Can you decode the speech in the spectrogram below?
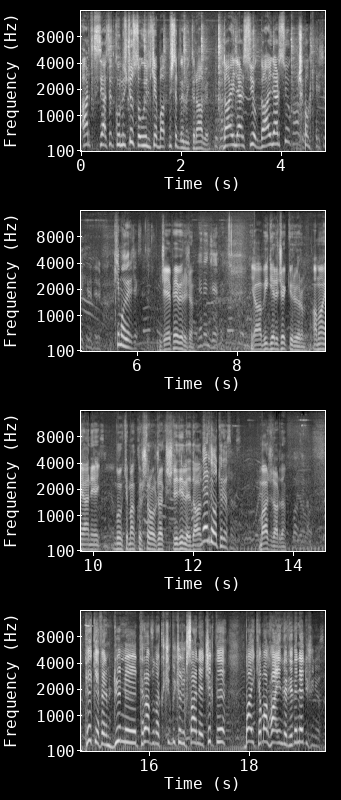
artık siyaset konuşuyorsa o ülke batmıştır demektir abi. Daha ilerisi yok. Daha ilerisi yok abi. Çok teşekkür ederim. Kim oy vereceksin? CHP vereceğim. Neden CHP? Ya bir gelecek görüyorum. Ama yani bu Kemal Kılıçdaroğlu olacak kişi değil de daha Nerede oturuyorsunuz? Bağcılar'da. Peki efendim dün e, Trabzon'da küçük bir çocuk sahneye çıktı. Bay Kemal haindir dedi. Ne düşünüyorsun?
